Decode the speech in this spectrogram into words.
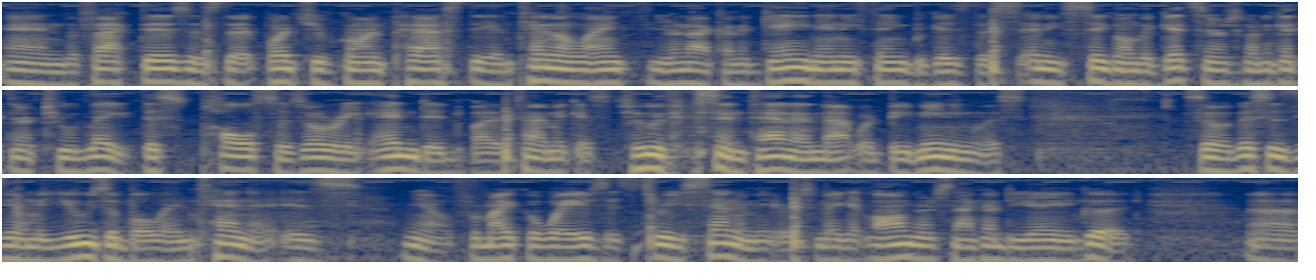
and the fact is, is that once you've gone past the antenna length, you're not going to gain anything because this any signal that gets there is going to get there too late. This pulse has already ended by the time it gets to this antenna, and that would be meaningless. So this is the only usable antenna. Is you know for microwaves, it's three centimeters. Make it longer, it's not going to do you any good. Uh,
